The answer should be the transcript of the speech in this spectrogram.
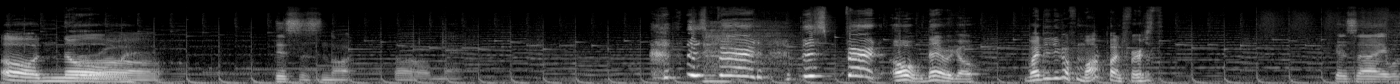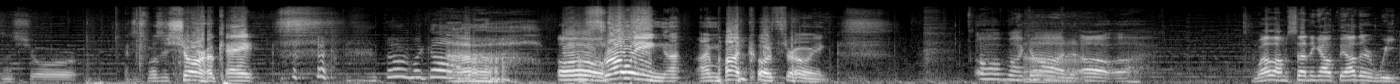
Oh no. bro. This is not. Oh man. this bird, this bird. Oh, there we go. Why did you go for Mach Punch first? Because I wasn't sure. I just wasn't sure. Okay. Oh my god. Ugh. oh. Throwing. I- I'm hardcore throwing. Oh my god. Oh. uh. Well, I'm sending out the other weak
